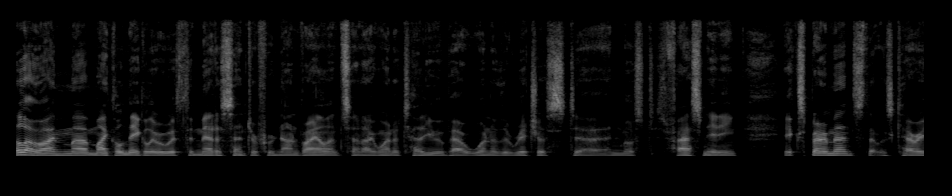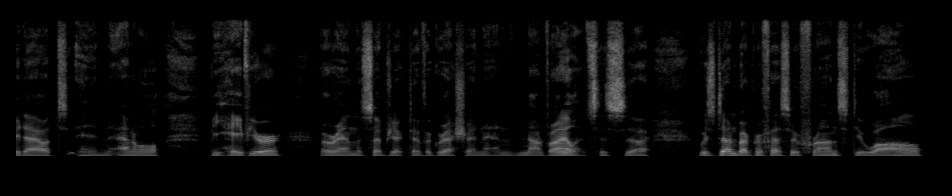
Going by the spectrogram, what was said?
Hello, I'm uh, Michael Nagler with the Metta Center for Nonviolence, and I want to tell you about one of the richest uh, and most fascinating experiments that was carried out in animal behavior around the subject of aggression and nonviolence. This uh, was done by Professor Frans de Waal,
